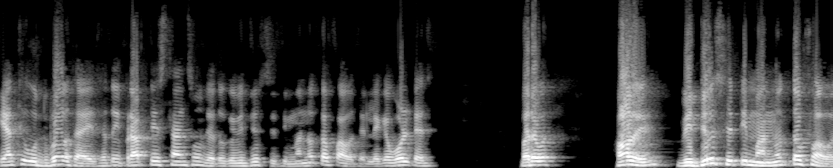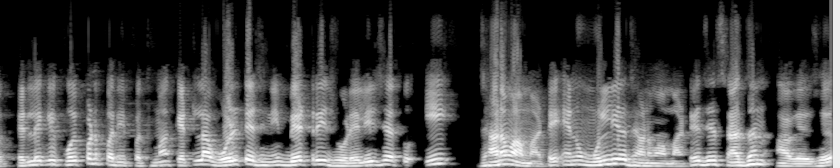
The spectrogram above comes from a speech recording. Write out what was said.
ત્યાંથી ઉદ્ભવ થાય છે. તો એ પ્રાપ્તિ સ્થાન શું છે? તો કે વિદ્યુત સ્થિતિમાનનો તફાવત એટલે કે વોલ્ટેજ. બરાબર? હવે વિદ્યુત સ્થિતિમાનનો તફાવત એટલે કે કોઈ પણ પરિપથમાં કેટલા વોલ્ટેજની બેટરી જોડેલી છે, તો એ જાણવા માટે, એનું મૂલ્ય જાણવા માટે જે સાધન આવે છે,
